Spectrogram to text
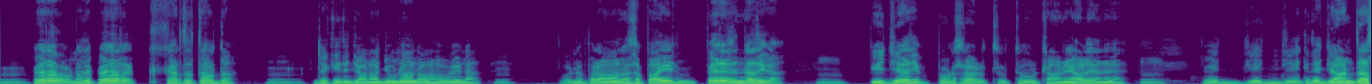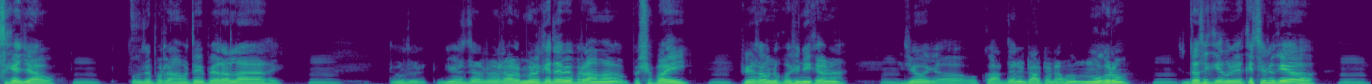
ਹੂੰ। ਪਹਿਰਾ ਉਹਨਾਂ ਦੇ ਪਹਿਰਾ ਕਰ ਦਿੱਤਾ ਉਹਦਾ। ਹੂੰ। ਜੇ ਕਿਤੇ ਜਾਣਾ ਜੂਣਾ ਨਾ ਹੋਵੇ ਨਾ ਹੂੰ। ਉਹਨੇ ਭਰਾਵਾਂ ਦਾ ਸਿਪਾਹੀ ਪਹਿਰੇ ਰਹਿੰਦਾ ਸੀਗਾ। ਹੂੰ। ਭੇਜਿਆ ਸੀ ਪੁਲਿਸ ਵਾਲੇ ਤੋਂ- ਥਾਣੇ ਵਾਲਿਆਂ ਨੇ। ਹੂੰ। ਵੀ ਜੇ ਜੇ ਕਿਤੇ ਜਾਣ ਦੱਸ ਕੇ ਜਾਓ। ਹੂੰ। ਉਹਦੇ ਭਰਾਵਾਂ ਤੇ ਪਹਿਰਾ ਲਾਇਆ ਸੀ। ਹੂੰ। ਜਿਹੜੇ ਤੇ ਉਹਨੇ ਰਲ ਮਿਲ ਕੇ ਰਹੇ ਭਰਾਵਾਂ ਸਿਪਾਹੀ ਫਿਰ ਤਾਂ ਉਹਨੂੰ ਕੁਝ ਨਹੀਂ ਕਹਿਣਾ। ਜੇ ਉਹ ਘਰਦਿਆਂ ਨੇ ਡਾਕਟਰ ਨਾ ਮਗਰੋਂ ਦੱਸ ਕੇ ਉਹਨੇ ਕਿਸੇ ਨੂੰ ਕਿਹਾ ਹੂੰ।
